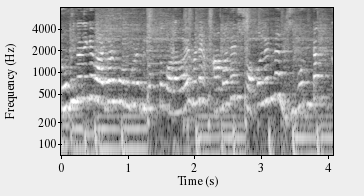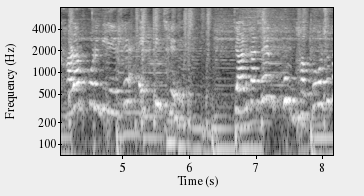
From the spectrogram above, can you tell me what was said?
নমিতাদিকে বারবার ফোন করে বিরক্ত করা হয়। মানে আমাদের সকলের না জীবনটা খারাপ করে দিয়েছে একটি ছেলে। যার কাছে খুব ভাগ্যবশত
